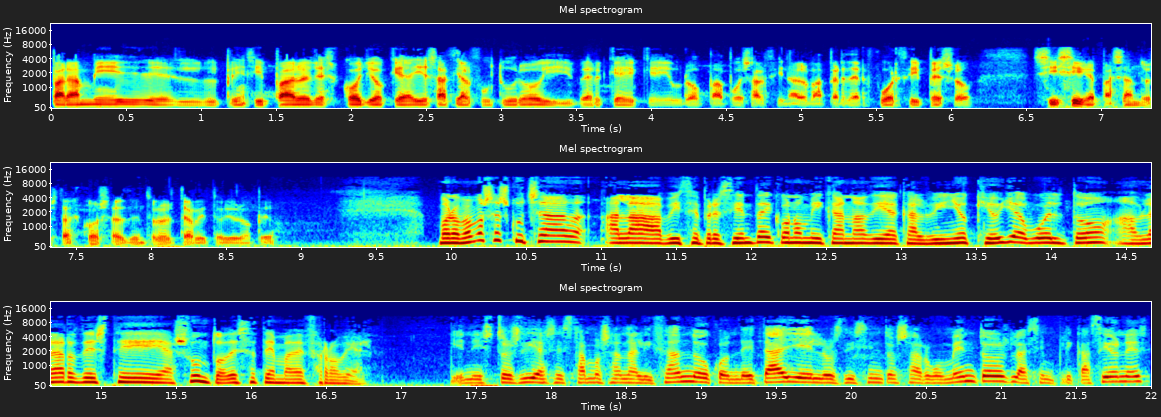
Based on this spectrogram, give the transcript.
para mí el principal escollo que hay es hacia el futuro y ver que, que Europa pues al final va a perder fuerza y peso si sigue pasando estas cosas dentro del territorio europeo. Bueno, vamos a escuchar a la vicepresidenta económica Nadia Calviño, que hoy ha vuelto a hablar de este asunto, de este tema de Ferrovial. Y en estos días estamos analizando con detalle los distintos argumentos, las implicaciones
